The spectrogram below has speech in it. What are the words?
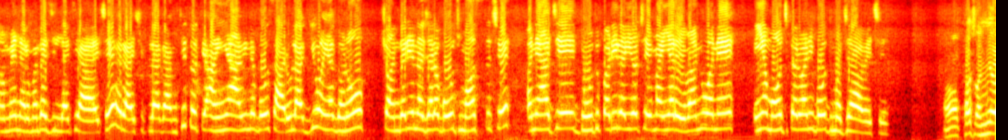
અમે નર્મદા જિલ્લાથી આવ્યા છે રાજપીપલા ગામથી. તો ત્યાં અહીંયા આવીને બહુ સારું લાગ્યું. અહીંયા ઘણો સૌંદર્ય નજારો બહુ જ મસ્ત છે અને આ જે ધોધ પડી રહ્યો છે એમાં અહીંયા રહેવાનું અને અહીંયા મોજ કરવાની બહુ જ મજા આવે છે અ, ખાસ અન્ય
